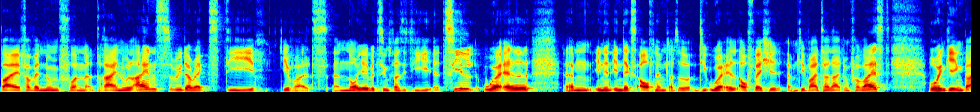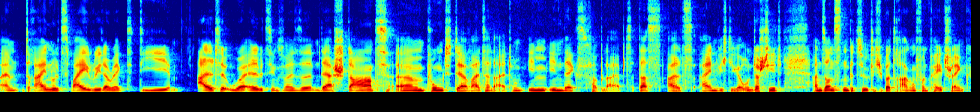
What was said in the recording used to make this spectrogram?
bei Verwendung von 301 Redirects die jeweils äh, neue bzw. die Ziel-URL ähm, in den Index aufnimmt, also die URL, auf welche ähm, die Weiterleitung verweist, wohingegen bei einem 302 Redirect die alte URL bzw. der Startpunkt ähm, der Weiterleitung im Index verbleibt. Das als ein wichtiger Unterschied. Ansonsten bezüglich Übertragung von PageRank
